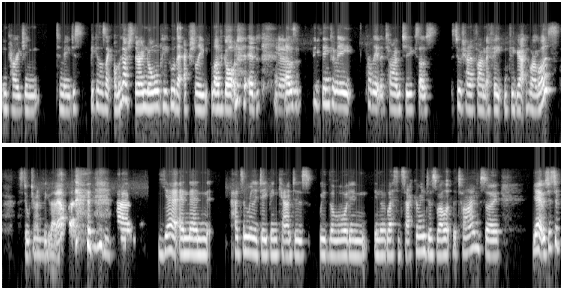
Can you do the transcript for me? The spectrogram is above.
encouraging to me just because I was like, oh my gosh, there are normal people that actually love God. And Yeah. that was a big thing for me probably at the time too, because I was still trying to find my feet and figure out who I was. Still trying Mm. to figure that out. But yeah, and then had some really deep encounters with the Lord in in the Blessed Sacrament as well at the time. So yeah, it was just a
